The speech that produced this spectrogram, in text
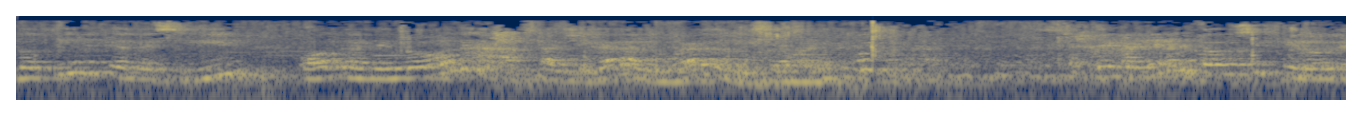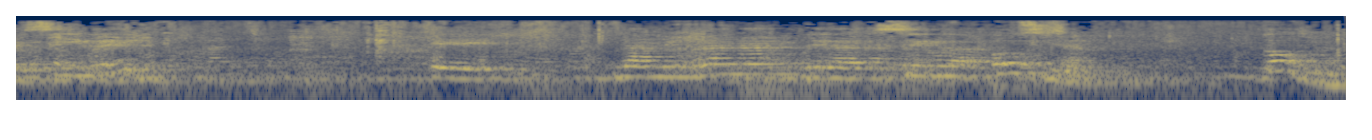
lo tiene que recibir otra neurona hasta llegar al lugar donde se llama respuesta. De manera entonces que lo recibe eh, la membrana de la célula ósea. ¿Dónde?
